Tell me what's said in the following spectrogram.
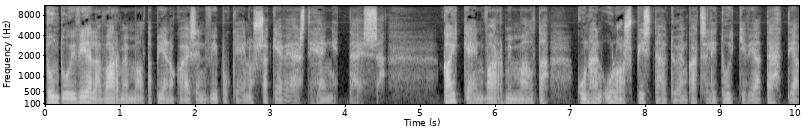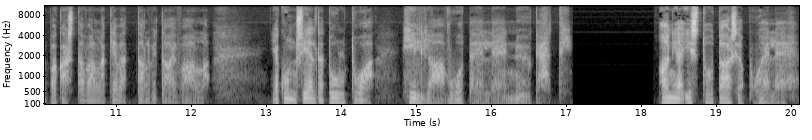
Tuntui vielä varmemmalta pienokaisen vipukeinossa keveästi hengittäessä. Kaikkein varmimmalta, kun hän ulos pistäytyen katseli tuikkivia tähtiä pakastavalla kevättalvitaivaalla. ja kun sieltä tultua hiljaa vuoteelleen nyykähti. Anja istuu taas ja puhelee.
